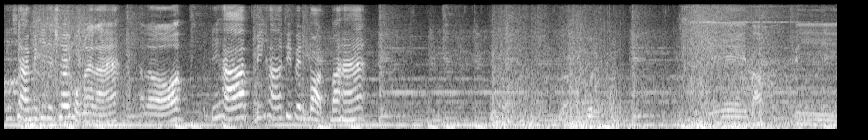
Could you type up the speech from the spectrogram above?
พี่ชายไม่คิดจะช่วยผมเลยนะฮะฮัลโหลพี่ครับพี่ครับพี่เป็นบอทปะฮะขอบคุณเอ้บัฟฟี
